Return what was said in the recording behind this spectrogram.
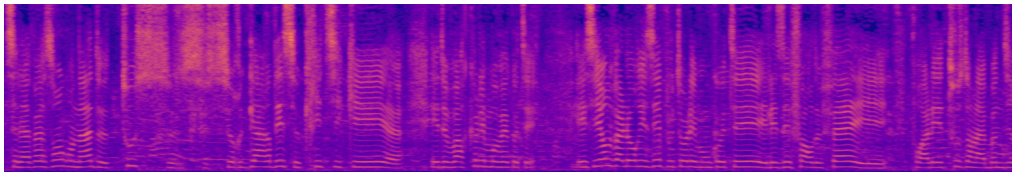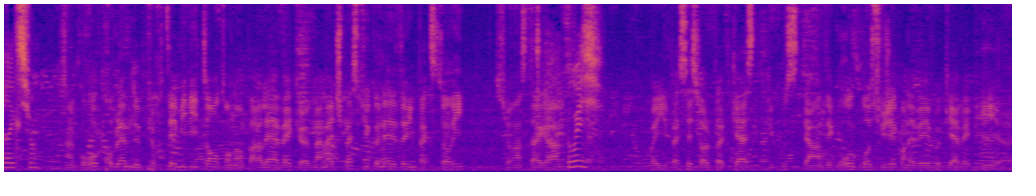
c'est la façon qu'on a de tous se, se- se regarder, se critiquer euh, et de voir que les mauvais côtés. Et essayons de valoriser plutôt les bons côtés et les efforts de fait et pour aller tous dans la bonne direction. Un gros problème de pureté militante, on en parlait avec euh, Mamad. Je sais pas si tu connais The Impact Story sur Instagram? Oui, Bah, il est passé sur le podcast. Du coup, c'était un des gros gros sujets qu'on avait évoqué avec lui. euh.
